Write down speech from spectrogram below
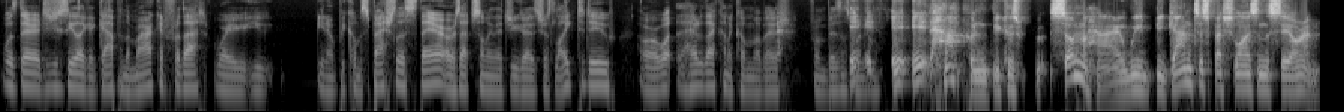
was there did you see like a gap in the market for that where you you know become specialists there, or is that something that you guys just like to do, or what? How did that kind of come about from business? It, it, it, it happened because somehow we began to specialize in the CRM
